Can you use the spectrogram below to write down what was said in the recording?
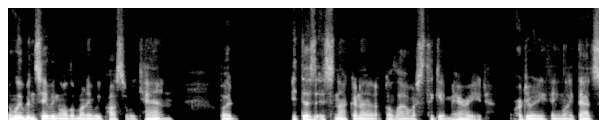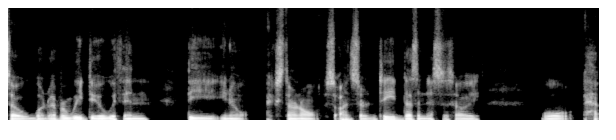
And we've been saving all the money we possibly can, but it does it's not going to allow us to get married or do anything like that. So whatever we do within the, you know, external uncertainty doesn't necessarily will ha-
